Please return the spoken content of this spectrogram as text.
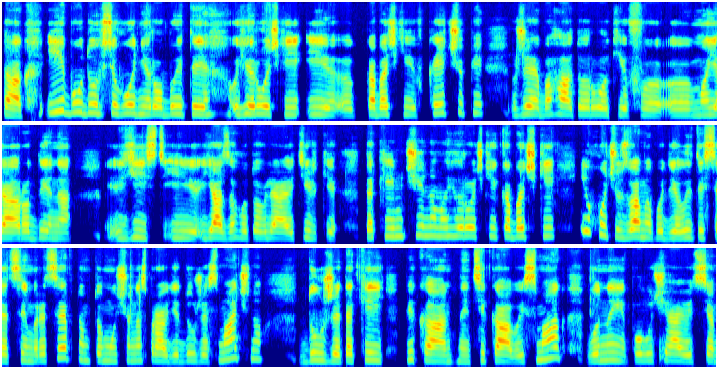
Так, і буду сьогодні робити огірочки і е, кабачки в кетчупі. Вже багато років е, моя родина їсть, і я заготовляю тільки таким чином огірочки і кабачки. І хочу з вами поділитися цим рецептом, тому що насправді дуже смачно, дуже такий пікантний, цікавий смак. Вони получаються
